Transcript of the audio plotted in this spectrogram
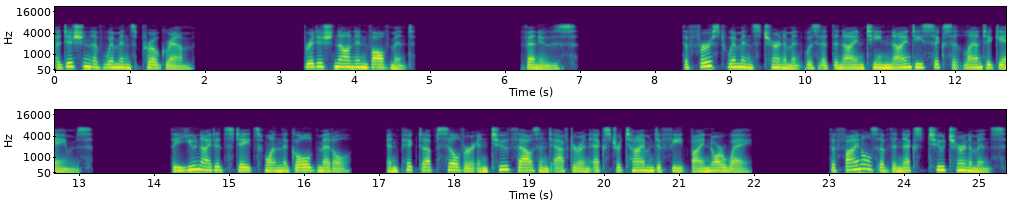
Addition of Women's Program. British non-involvement. Venues. The first women's tournament was at the 1996 Atlanta Games. The United States won the gold medal, and picked up silver in 2000 after an extra-time defeat by Norway. The finals of the next two tournaments,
